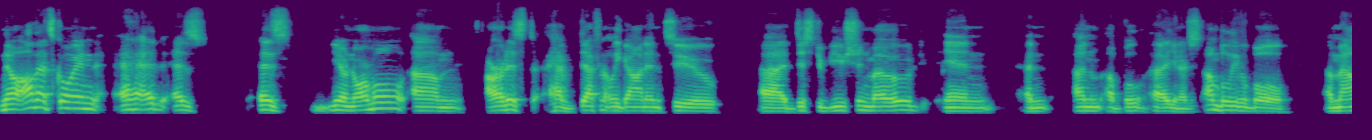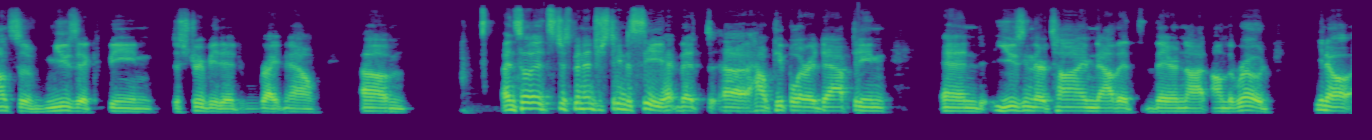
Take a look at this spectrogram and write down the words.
no, all that's going ahead as as you know normal. Um, artists have definitely gone into uh, distribution mode in an un, uh, you know just unbelievable amounts of music being distributed right now. Um, and so it's just been interesting to see that uh, how people are adapting and using their time now that they're not on the road. You know,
